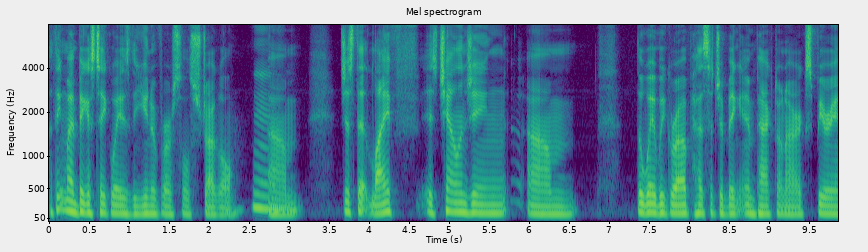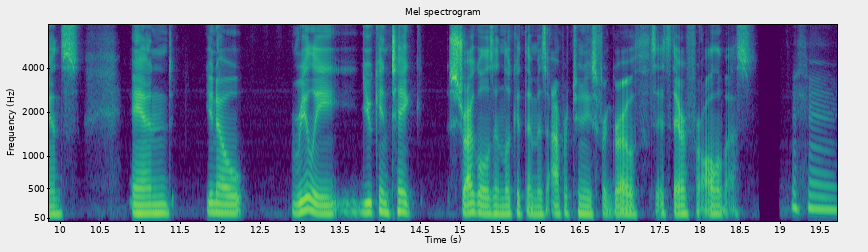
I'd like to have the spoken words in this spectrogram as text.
I think my biggest takeaway is the universal struggle. Mm. Um, just that life is challenging. Um, the way we grow up has such a big impact on our experience. And, you know, really, you can take struggles and look at them as opportunities for growth. It's, it's there for all of us. Mm-hmm.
